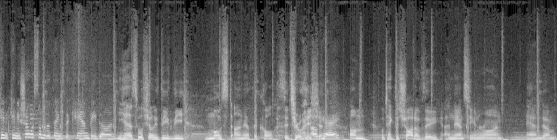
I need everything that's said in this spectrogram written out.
Can, can you show us some of the things that can be done? Yes, we'll show you the, the most unethical situation. Okay. Um, we'll take the shot of the uh, Nancy and Ron, and um,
